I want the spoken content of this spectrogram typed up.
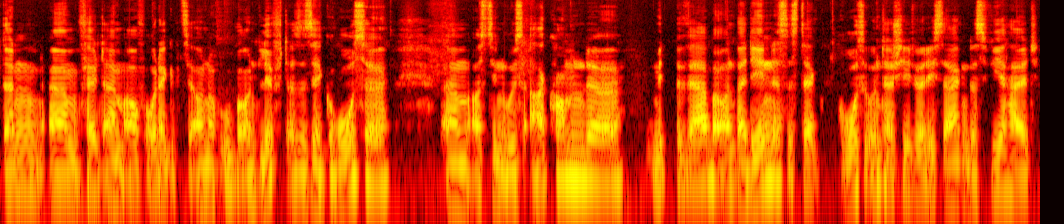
dann ähm, fällt einem auf, oh, da gibt's ja auch noch Uber und Lyft, also sehr große, ähm, aus den USA kommende Mitbewerber. Und bei denen ist es der große Unterschied, würde ich sagen, dass wir halt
